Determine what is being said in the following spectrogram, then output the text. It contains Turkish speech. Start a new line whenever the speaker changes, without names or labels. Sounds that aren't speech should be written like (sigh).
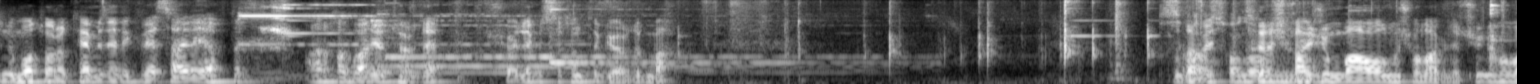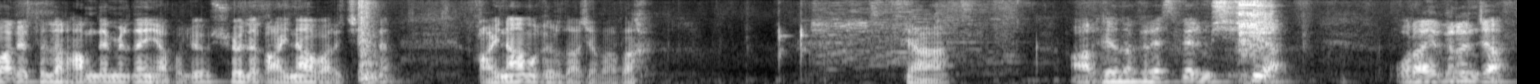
Şimdi motoru temizledik vesaire yaptık. Arka varyatörde şöyle bir sıkıntı gördüm bak. Bu da bir
oynuyor.
jumbağı olmuş olabilir. Çünkü bu varyatörler ham demirden yapılıyor. Şöyle kaynağı var içinde. Kaynağı mı kırdı acaba bak. Ya. Arkaya da gres vermiş ya. Orayı kırınca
